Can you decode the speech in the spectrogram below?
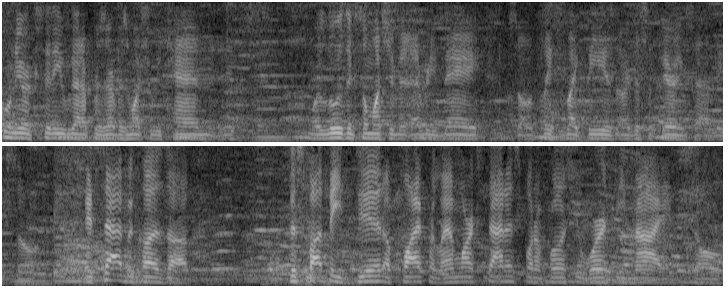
School New York City, we've gotta preserve as much as we can. It's we're losing so much of it every day. So places like these are disappearing sadly. So it's sad because uh, the spot they did apply for landmark status, but unfortunately were denied. So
